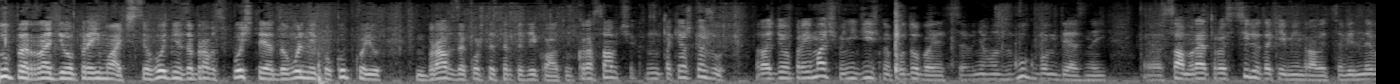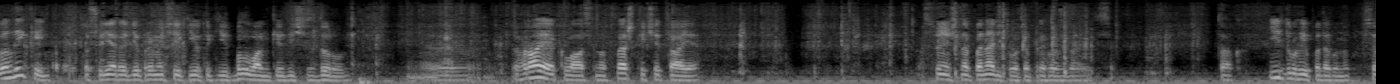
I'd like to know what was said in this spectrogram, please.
Супер радіоприймач. Сьогодні забрав з почти, я довольний покупкою брав за кошти сертифікату. Красавчик. Ну так я ж кажу, радіоприймач мені дійсно подобається. В нього звук бомбезний. Е, Сам ретро стілю такий мені подобається. Він невеликий, то що є радіоприймачі, які такі болванки більш здорові. Е, Грає класно, флешки читає. Сонячна панель теж пригождається. Так. І другий подарунок. Все.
